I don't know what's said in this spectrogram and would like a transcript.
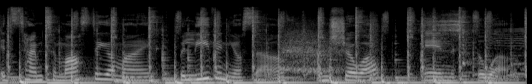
It's time to master your mind, believe in yourself, and show up in the world.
